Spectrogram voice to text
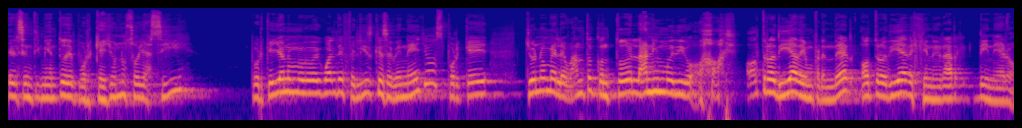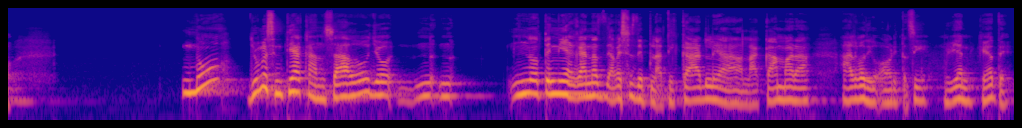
el sentimiento de por qué yo no soy así, por qué yo no me veo igual de feliz que se ven ellos, por qué yo no me levanto con todo el ánimo y digo, otro día de emprender, otro día de generar dinero. No, yo me sentía cansado, yo no, tenía ganas de a veces de platicarle a la cámara algo, digo, ahorita sí, muy bien, quédate.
